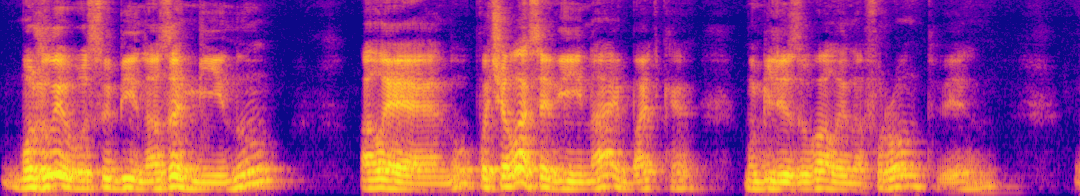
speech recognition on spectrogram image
можливо, собі на заміну, але ну, почалася війна, і батька мобілізували на фронт. Він е,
